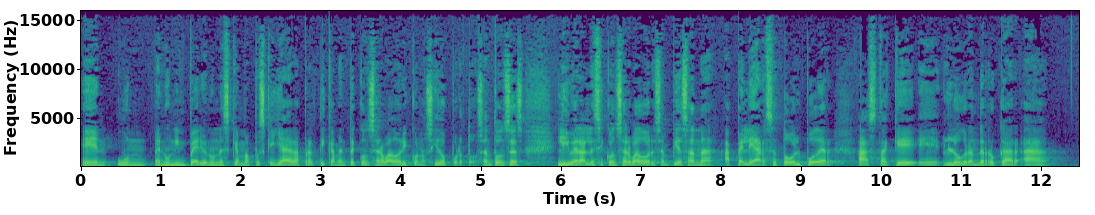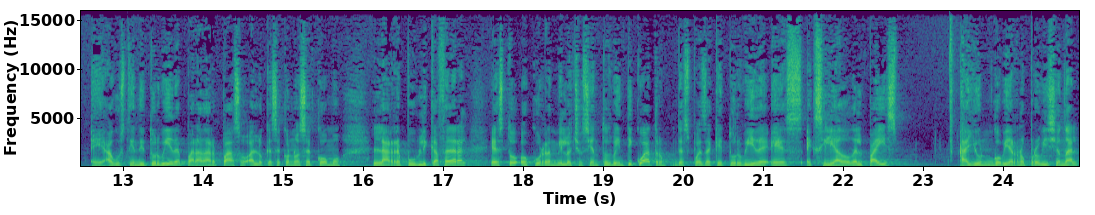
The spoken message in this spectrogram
en un, en un imperio, en un esquema pues que ya era prácticamente conservador y conocido por todos. Entonces, liberales y conservadores empiezan a, pelearse todo el poder hasta que eh, logran derrocar a eh, Agustín de Iturbide para dar paso a lo que se conoce como la República Federal. Esto ocurre en 1824, después de que Iturbide es exiliado del país hay un gobierno provisional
